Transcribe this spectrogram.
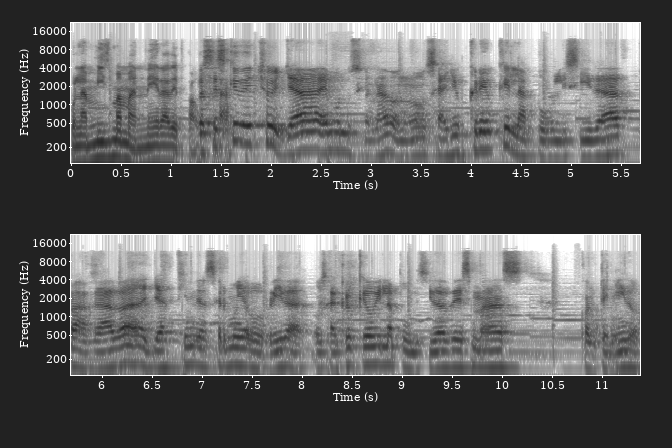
con la misma manera de pautar? Pues es que de hecho ya ha evolucionado, ¿no? O sea, yo creo que la publicidad pagada ya tiende a ser muy aburrida. O sea, creo que hoy la publicidad es más contenido.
